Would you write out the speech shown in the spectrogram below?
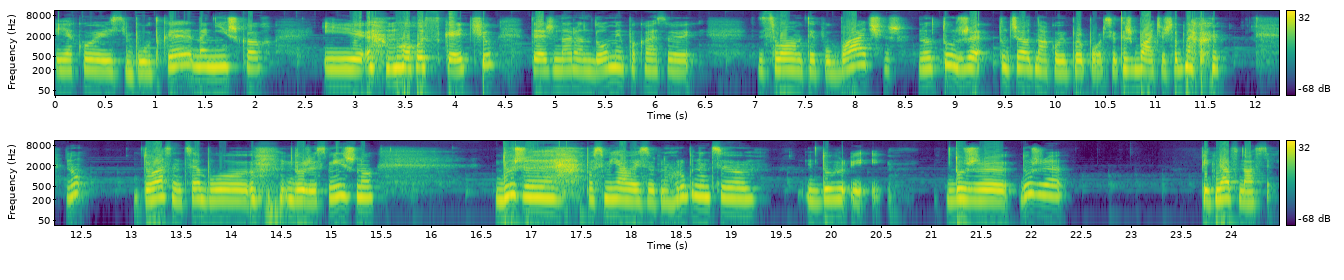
якоїсь будки на ніжках і мого скетчу теж на рандомі показує зі словом, типу, бачиш. Ну тут же, тут же однакові пропорції, ти ж бачиш однакові. Ну, власне, це було дуже смішно. Дуже посміялась з одногрупницею, дуже, дуже, підняв настрій.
